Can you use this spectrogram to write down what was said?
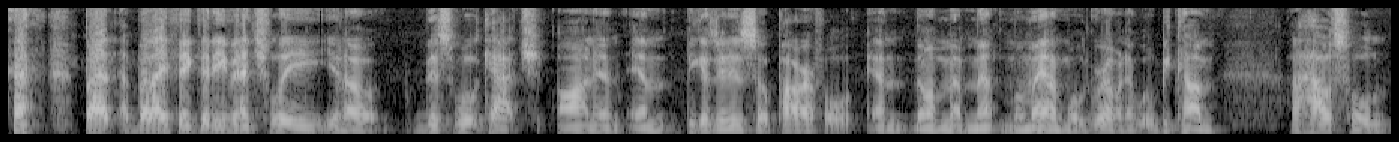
but but I think that eventually, you know, this will catch on and, and because it is so powerful and the momentum will grow and it will become a household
